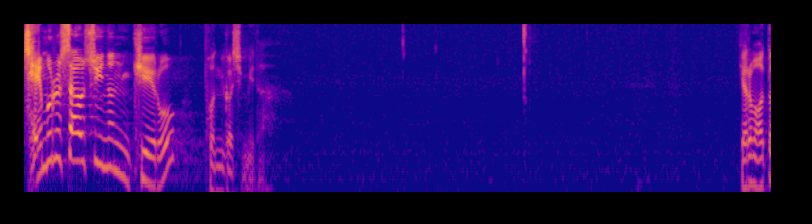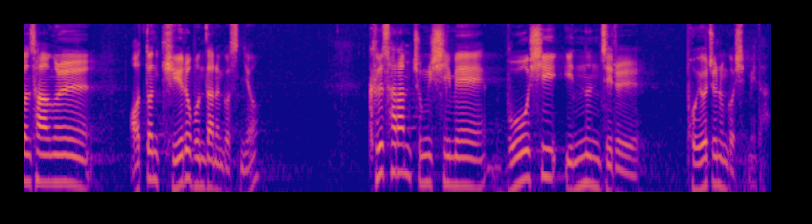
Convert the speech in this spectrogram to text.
재물을 쌓을 수 있는 기회로 본 것입니다. 여러분 어떤 상황을 어떤 기회로 본다는 것은요. 그 사람 중심에 무엇이 있는지를 보여주는 것입니다.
